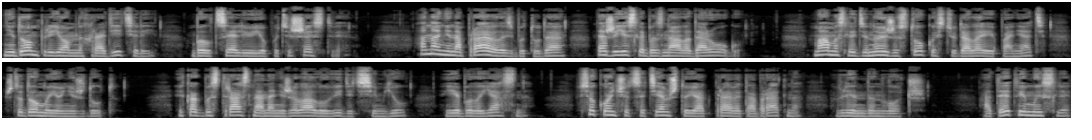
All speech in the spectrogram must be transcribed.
Не дом приемных родителей был целью ее путешествия. Она не направилась бы туда, даже если бы знала дорогу. Мама с ледяной жестокостью дала ей понять, что дома ее не ждут. И как бы страстно она не желала увидеть семью, ей было ясно. Все кончится тем, что ее отправят обратно в Линден-Лодж. От этой мысли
